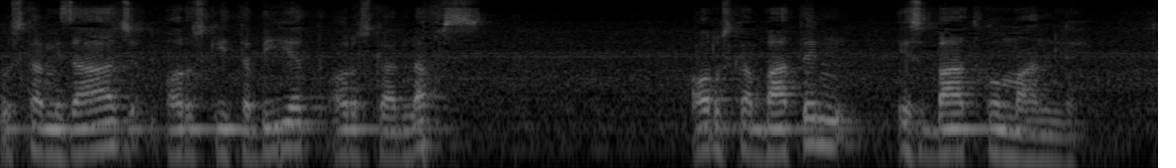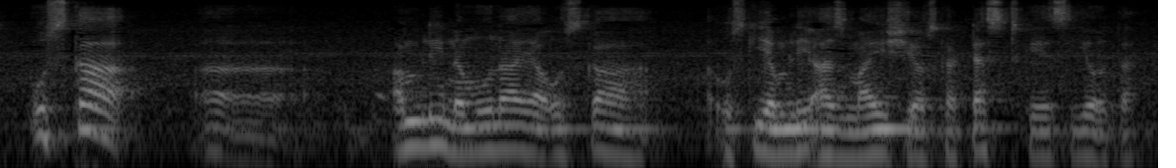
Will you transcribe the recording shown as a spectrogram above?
اس کا مزاج اور اس کی طبیعت اور اس کا نفس اور اس کا باطن اس بات کو مان لے۔ اس کا عملی نمونہ یا اس کا، اس کی عملی آزمائش یا اس کا ٹیسٹ کیس یہ ہوتا ہے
